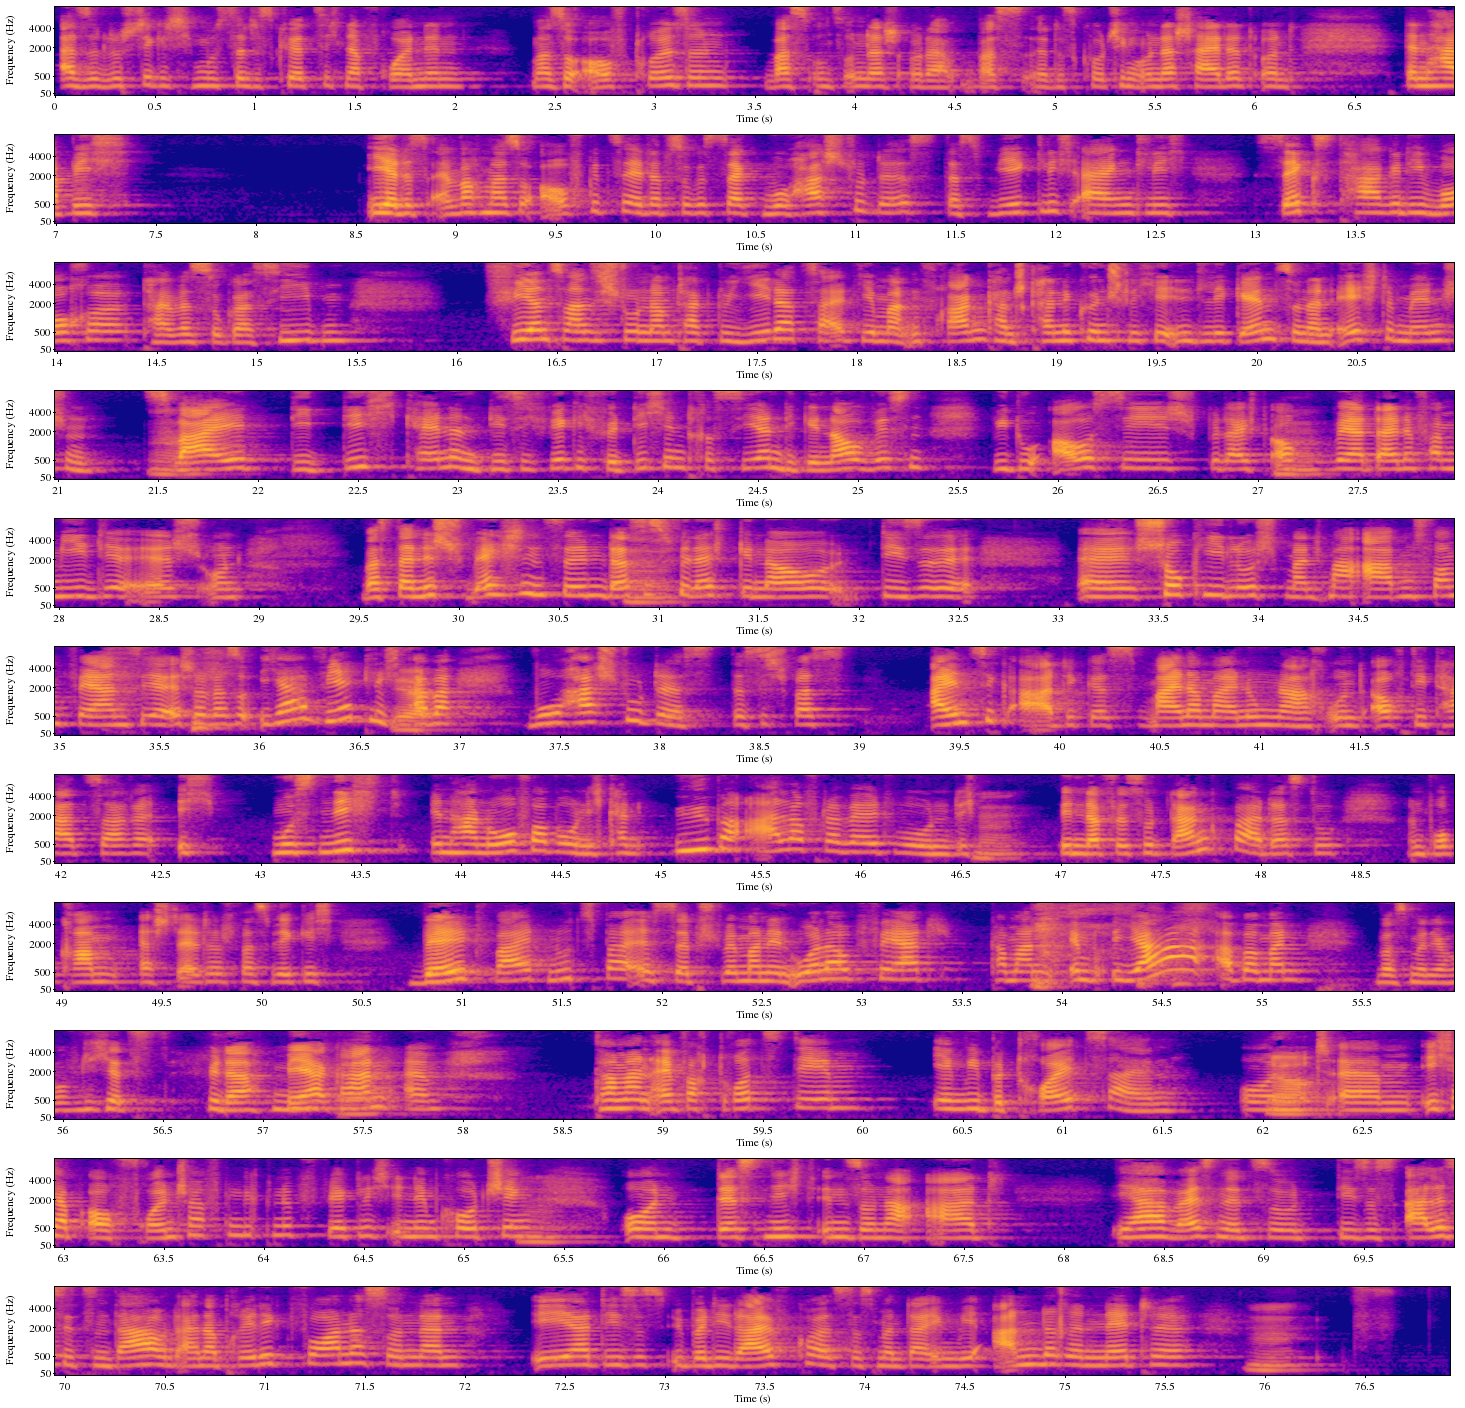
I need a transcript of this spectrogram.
Also lustig ist, ich musste das kürzlich einer Freundin mal so aufdröseln, was uns oder was äh, das Coaching unterscheidet. Und dann habe ich ihr das einfach mal so aufgezählt, habe so gesagt, wo hast du das, dass wirklich eigentlich sechs Tage die Woche, teilweise sogar sieben, 24 Stunden am Tag du jederzeit jemanden fragen kannst, keine künstliche Intelligenz, sondern echte Menschen. Zwei, die dich kennen, die sich wirklich für dich interessieren, die genau wissen, wie du aussiehst, vielleicht auch, Mhm. wer deine Familie ist und was deine Schwächen sind. Das Mhm. ist vielleicht genau diese äh, Schoki-Lust manchmal abends vorm Fernseher ist oder so. Ja, wirklich. Ja. Aber wo hast du das? Das ist was Einzigartiges, meiner Meinung nach. Und auch die Tatsache, ich muss nicht in Hannover wohnen. Ich kann überall auf der Welt wohnen. Ich Mhm. bin dafür so dankbar, dass du ein Programm erstellt hast, was wirklich weltweit nutzbar ist. Selbst wenn man in Urlaub fährt, kann man, im, ja, aber man, was man ja hoffentlich jetzt wieder mehr kann, ähm, kann man einfach trotzdem irgendwie betreut sein. Und ähm, ich habe auch Freundschaften geknüpft, wirklich in dem Coaching. Mhm. Und das nicht in so einer Art, ja, weiß nicht, so dieses alle sitzen da und einer predigt vorne, sondern eher dieses über die Live-Calls, dass man da irgendwie andere nette, Mhm.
